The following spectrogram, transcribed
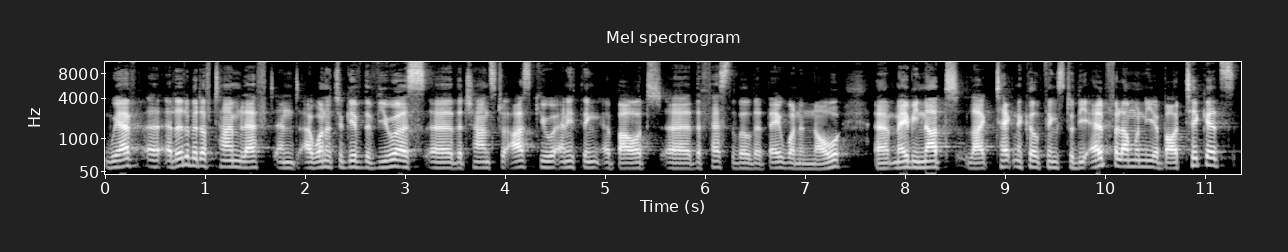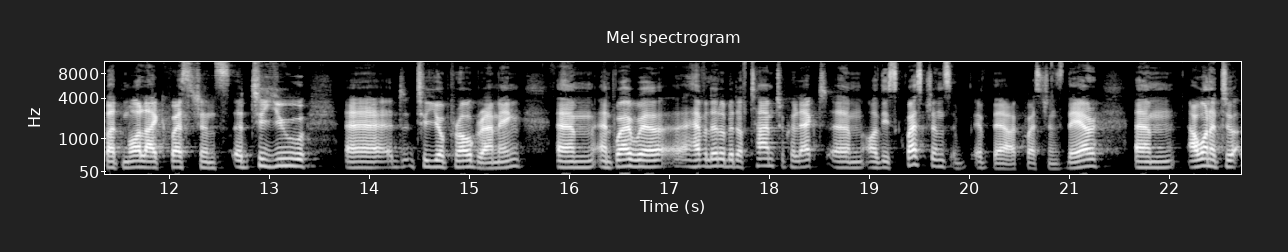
We have a, a, little bit of time left, and I wanted to give the viewers uh, the chance to ask you anything about uh, the festival that they want to know. Uh, maybe not like technical things to the Elbphilharmonie about tickets, but more like questions uh, to you, uh, to your programming. Um, and while we have a little bit of time to collect um, all these questions, if, if, there are questions there, um, I wanted to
